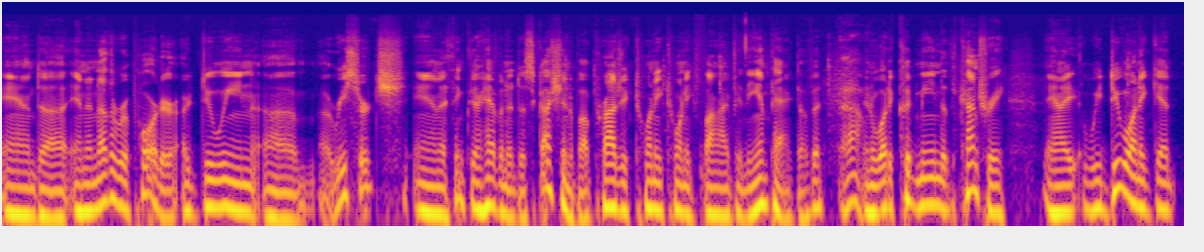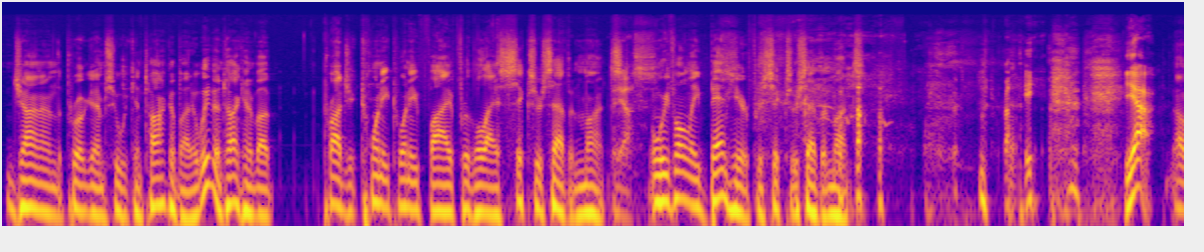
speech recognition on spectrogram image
and uh, and another reporter are doing um, uh, research, and I think they're having a discussion about Project 2025 and the impact of it, Yeah. and what it could mean to the country. And I, we do want to get John on the program so we can talk about it. We've been talking about Project 2025 for the last six or seven months. Yes. And we've only been here for six or seven months. Right? yeah. Uh,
